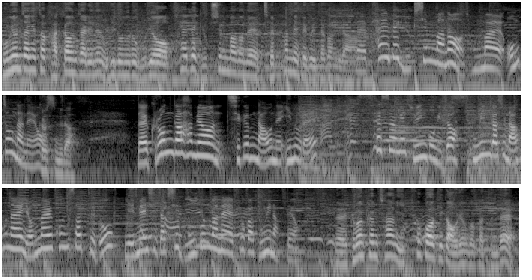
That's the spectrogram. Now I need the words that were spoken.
공연장에서 가까운 자리는 우리 돈으로 무려 860만 원에 재판매되고 있다고 합니다. 네, 860만 원 정말 엄청나네요. 그렇습니다. 네, 그런가 하면 지금 나오는 이 노래 패스형의 주인공이죠. 국민 가수 나훈아의 연말 콘서트도 예매 시작 15분 만에 표가 동이 났대요. 네, 그만큼 참 이 표 구하기가 어려운 것 같은데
